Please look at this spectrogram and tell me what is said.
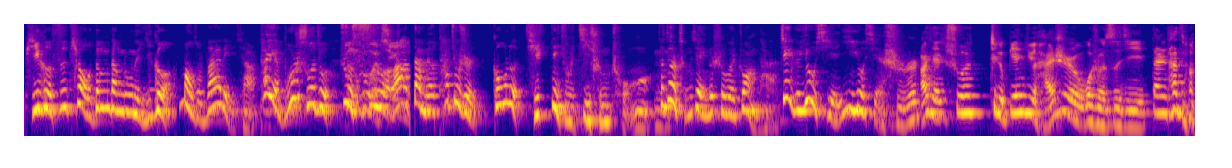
皮克斯跳灯当中的一个，帽子歪了一下，他也不是说就就死了，但没有，他就是勾勒，其实这就是寄生虫，它就是呈现一个社会状态，这个又写意又写实。而且说这个编剧还是沃索斯基，但是他怎么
